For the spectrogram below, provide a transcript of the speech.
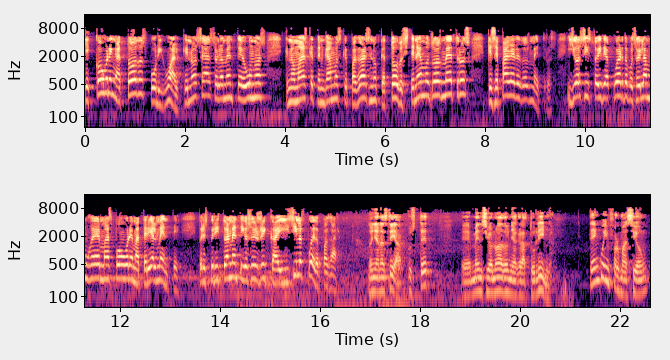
que cobren a todos por igual, que no sea solamente unos que nomás que tengamos que pagar, sino que a todos. Si tenemos dos metros, que se pague de dos metros. Y yo sí estoy de acuerdo, pues soy la mujer más pobre materialmente, pero espiritualmente yo soy rica y sí los puedo pagar. Doña Anastía, usted eh, mencionó a doña Gratulina. Tengo información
